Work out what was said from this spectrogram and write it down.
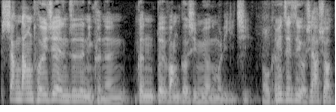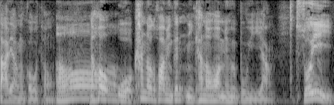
相当推荐，就是你可能跟对方个性没有那么理解，Okay. 因为这次游戏它需要大量的沟通哦。然后我看到的画面跟你看到的画面会不一样，所以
